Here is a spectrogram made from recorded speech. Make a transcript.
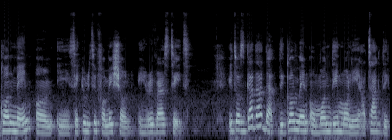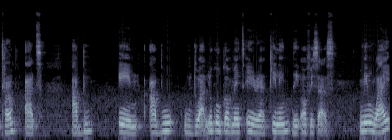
gunmen on a security formation in Rivers State. It was gathered that the gunmen on Monday morning attacked the camp at Abua in Abua Odual local government area, killing the officers. Meanwhile,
